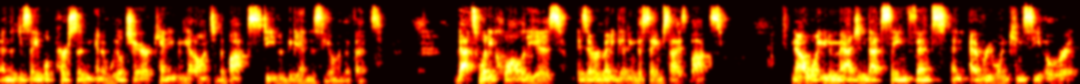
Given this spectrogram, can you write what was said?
And the disabled person in a wheelchair can't even get onto the box to even begin to see over the fence. That's what equality is, is everybody getting the same size box. Now I want you to imagine that same fence and everyone can see over it.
